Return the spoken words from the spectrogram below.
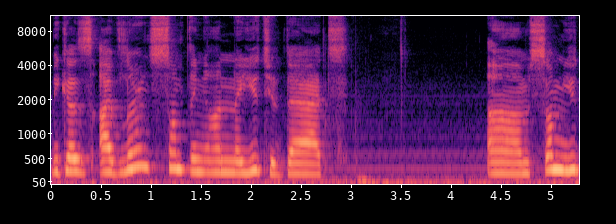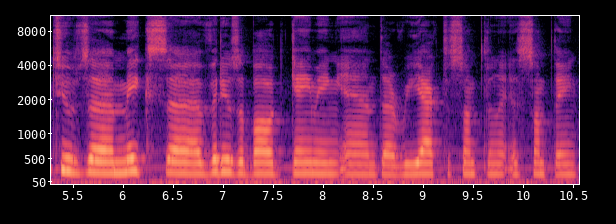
because I've learned something on uh, YouTube that um, some YouTubes uh, makes uh, videos about gaming and uh, react to something is something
